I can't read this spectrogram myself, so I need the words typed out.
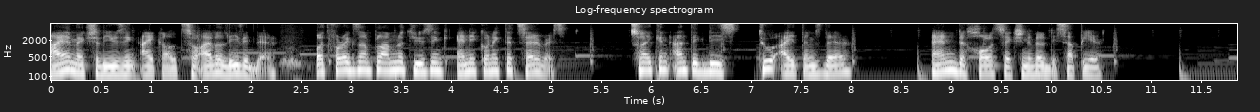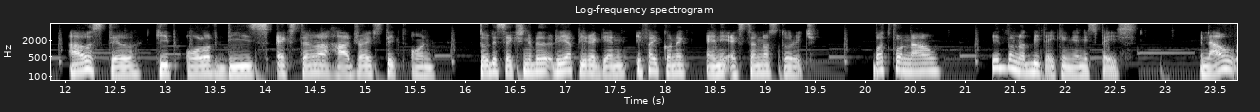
I am actually using iCloud, so I will leave it there. But for example, I'm not using any connected servers. So I can untick these two items there and the whole section will disappear. I will still keep all of these external hard drives ticked on, so the section will reappear again if I connect any external storage. But for now, it will not be taking any space. Now,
